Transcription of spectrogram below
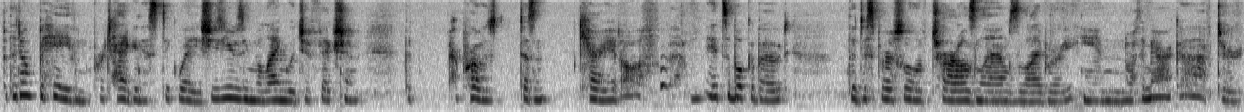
but they don't behave in protagonistic ways. She's using the language of fiction, but her prose doesn't carry it off. It's a book about the dispersal of Charles Lamb's library in North America after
